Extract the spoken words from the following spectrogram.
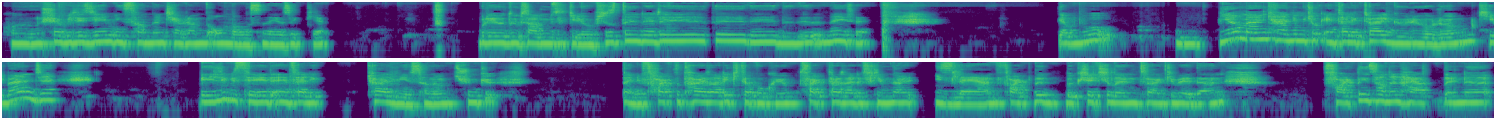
konuşabileceğim insanların çevremde olmaması ne yazık ki. Buraya duygusal bir müzik giriyormuşuz. Neyse. Ya bu ya ben kendimi çok entelektüel görüyorum ki bence belli bir seviyede entelektüel bir insanım. Çünkü hani farklı tarzlarda kitap okuyup, farklı tarzlarda filmler izleyen, farklı bakış açılarını takip eden, farklı insanların hayatlarını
